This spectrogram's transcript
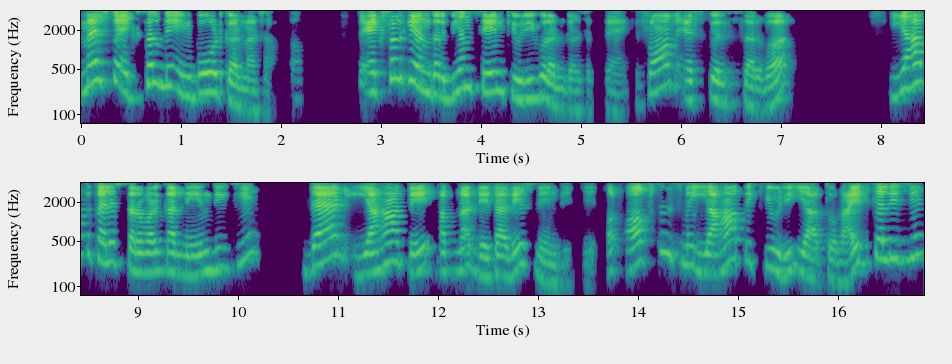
मैं इसको एक्सेल में इंपोर्ट करना चाहता हूँ। तो एक्सेल के अंदर भी हम सेम क्यूरी को रन कर सकते हैं। फ्रॉम एसक्यूएल सर्वर यहाँ पे पहले सर्वर का नेम दीजिए देन यहाँ पे अपना डेटाबेस नेम दीजिए। और ऑप्शंस में यहाँ पे क्यूरी या तो राइट कर लीजिए,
